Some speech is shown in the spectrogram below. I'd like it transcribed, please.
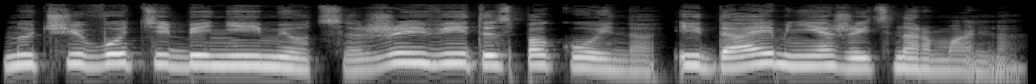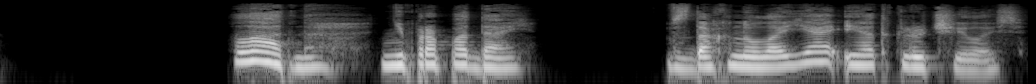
ну чего тебе не имется? Живи ты спокойно и дай мне жить нормально». «Ладно, не пропадай», — вздохнула я и отключилась.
